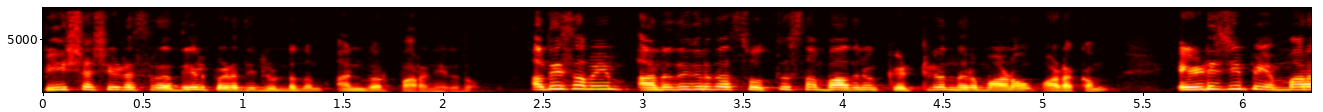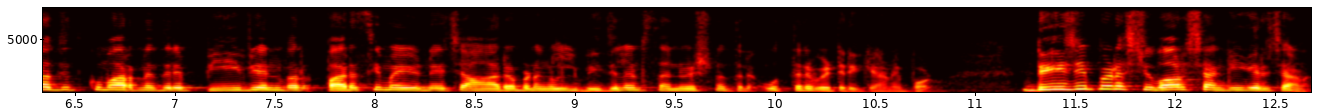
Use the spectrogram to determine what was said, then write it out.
പി ശശിയുടെ ശ്രദ്ധയിൽപ്പെടുത്തിയിട്ടുണ്ടെന്നും അൻവർ പറഞ്ഞിരുന്നു. അതേസമയം അനധികൃത സ്വത്ത് സമ്പാദനവും കെട്ടിട നിർമ്മാണവും അടക്കം A D G P M R Ajith കുമാറിനെതിരെ പി വി അൻവർ പരസ്യമായി ഉന്നയിച്ച ആരോപണങ്ങളിൽ വിജിലൻസ് അന്വേഷണത്തിന് ഉത്തരവിട്ടിരിക്കുകയാണ് ഇപ്പോൾ. ഡി ജി പിയുടെ ശുപാർശ അംഗീകരിച്ചാണ്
